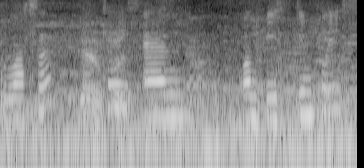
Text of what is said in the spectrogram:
with lobster? Yeah, okay. And one beef steam, please.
